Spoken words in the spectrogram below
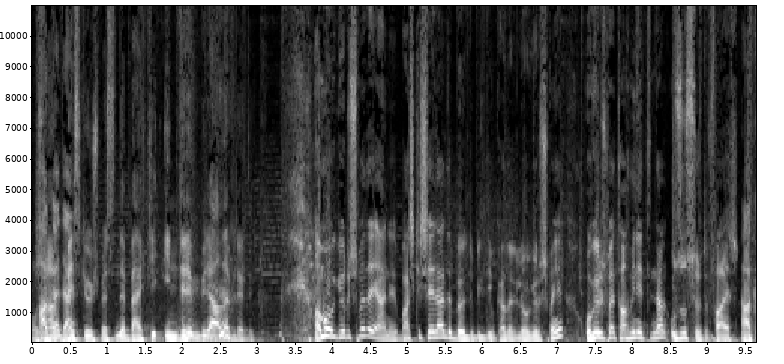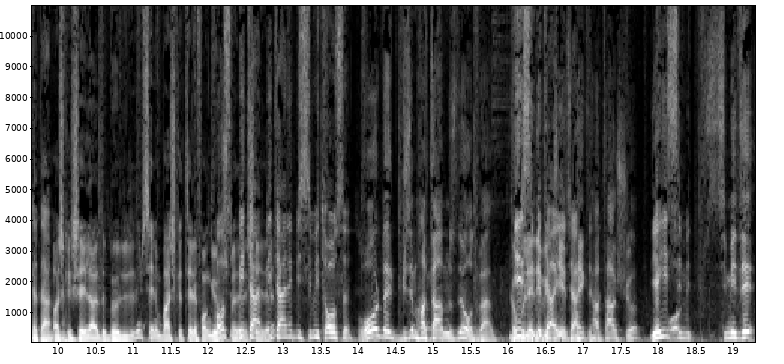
O zaman hakikaten BES görüşmesinde belki indirim bile alabilirdik. Ama o görüşme de yani başka şeyler de böldü bildiğim kadarıyla o görüşmeyi. O görüşme tahmin ettiğinden uzun sürdü Fahir. Hakikaten mi? Başka şeyler de böldü dedim. Senin başka telefon Olsun görüşmeleri bir tane, şeyleri. bir tane bir simit olsa. Orada bizim hatamız ne oldu ben kabul edebileceğim tek hata şu. Ya hiç simit- Simidi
